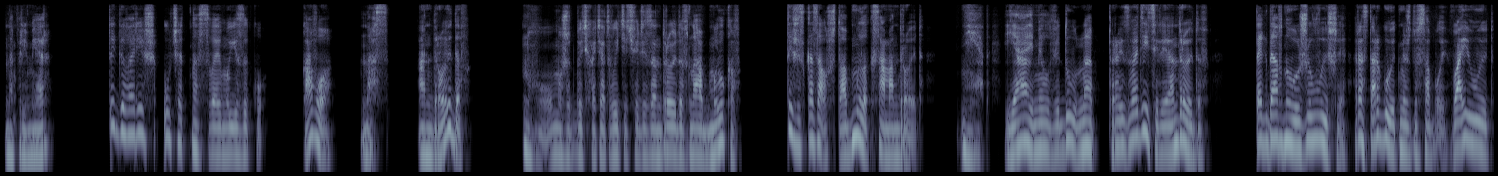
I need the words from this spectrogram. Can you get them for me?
Например, ты говоришь, учат нас своему языку. Кого? Нас. Андроидов? Ну, может быть, хотят выйти через андроидов на обмылков? Ты же сказал, что обмылок сам андроид. Нет, я имел в виду на производителей андроидов. Так давно уже вышли, расторгуют между собой, воюют.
